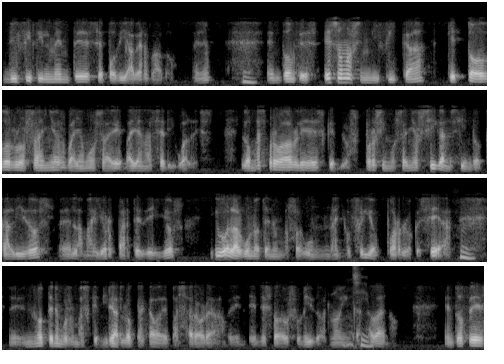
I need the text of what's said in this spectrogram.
difícilmente se podía haber dado. ¿eh? Mm. Entonces, eso no significa que todos los años vayamos a, vayan a ser iguales. Lo más probable es que los próximos años sigan siendo cálidos, ¿eh? la mayor parte de ellos, Igual alguno tenemos algún año frío, por lo que sea. Mm. Eh, no tenemos más que mirar lo que acaba de pasar ahora en, Estados Unidos, ¿no? En Canadá, ¿no? Entonces,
